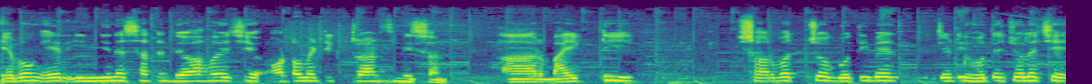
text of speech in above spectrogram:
এবং এর ইঞ্জিনের সাথে দেওয়া হয়েছে অটোমেটিক ট্রান্সমিশন আর বাইকটি সর্বোচ্চ গতিবেগ যেটি হতে চলেছে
